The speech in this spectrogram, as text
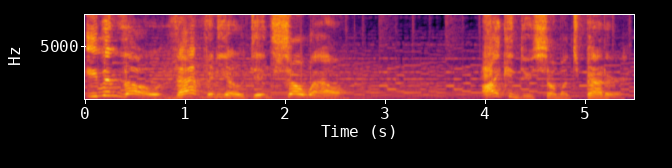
Even though that video did so well, I can do so much better.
